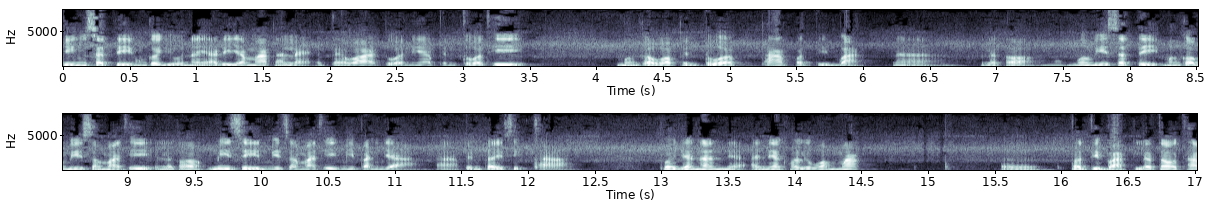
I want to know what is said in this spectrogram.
ริงๆสติมันก็อยู่ในอริยมรรคนั่นแหละ แต่ว่าตัวเนี้ยเป็นตัวที่เหมือนกับว่าเป็นตัวภาคปฏิบัตินะแล้วก็เมื่อมีสติมันก็มีสมาธิ แล้วก็มีศีลมีสมาธิมีปัญญาอ่าเป็นไตรสิกขา เพราะฉะนั้นเนี่ยอันนี้เขาเรียกว่ามรรค เออปฏิบัติแล้วถ้า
